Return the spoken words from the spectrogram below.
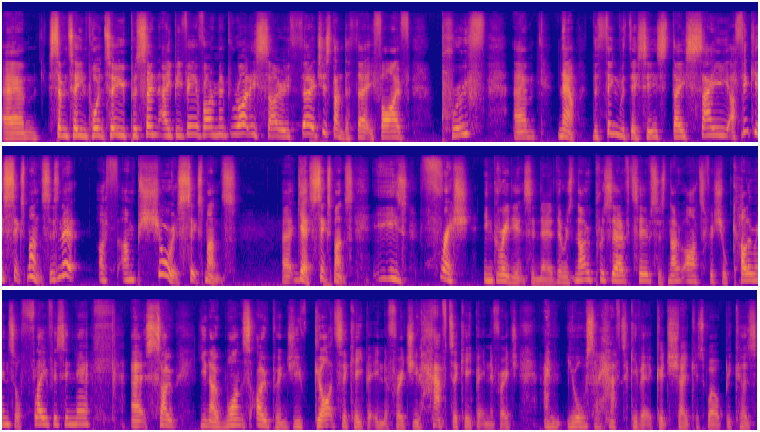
17.2% um, ABV, if I remember rightly. So just under 35 proof. Um, now, the thing with this is they say, I think it's six months, isn't it? I am sure it's six months. Uh, yes, yeah, six months. It is fresh ingredients in there. There is no preservatives, there's no artificial colourings or flavours in there. Uh, so, you know, once opened, you've got to keep it in the fridge. You have to keep it in the fridge. And you also have to give it a good shake as well because,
